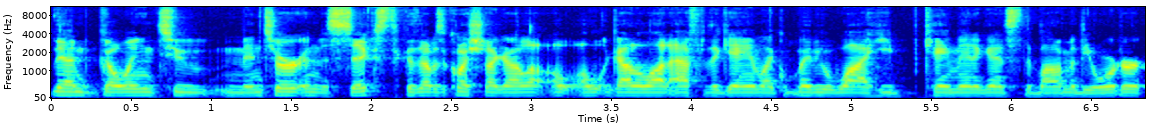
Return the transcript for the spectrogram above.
them going to Minter in the sixth? Because that was a question I got a lot, got a lot after the game, like maybe why he came in against the bottom of the order.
